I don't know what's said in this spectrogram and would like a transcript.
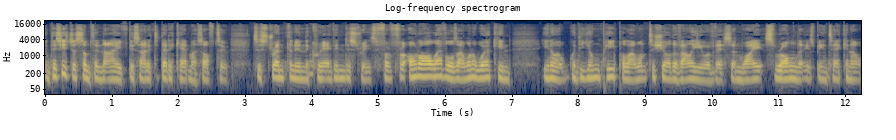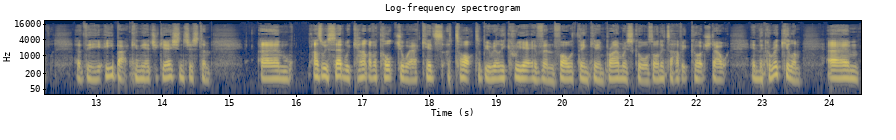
this is just something that I've decided to dedicate myself to, to strengthening the creative industries for, for on all levels. I want to work in, you know, with the young people. I want to show the value of this and why it's wrong that it's being taken out of the EBacc in the education system. Um, as we said, we can't have a culture where kids are taught to be really creative and forward thinking in primary schools, only to have it coached out in the curriculum. Um,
